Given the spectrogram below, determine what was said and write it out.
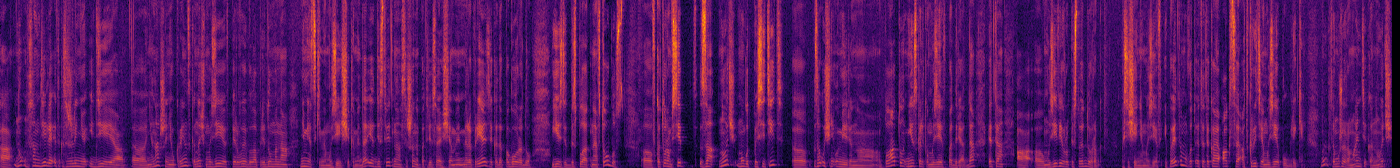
А, ну, на самом деле, это, к сожалению, идея э, не наша, не украинская. Ночь музея впервые была придумана немецкими музейщиками. Да? И это действительно совершенно потрясающее мероприятие, когда по городу ездит бесплатный автобус, э, в котором все за ночь могут посетить э, за очень умеренную плату несколько музеев подряд. Да? Это, а э, музей в Европе стоит дорого посещения музеев. И поэтому вот это такая акция открытия музея публике. Ну и к тому же романтика, ночь,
